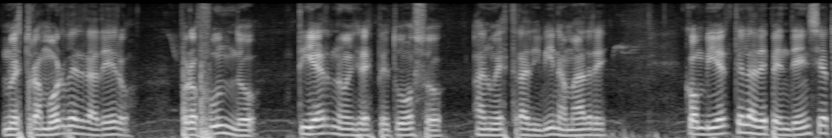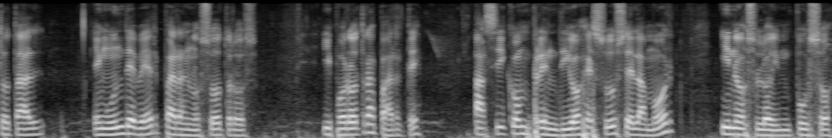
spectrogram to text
nuestro amor verdadero, profundo, tierno y respetuoso a nuestra Divina Madre convierte la dependencia total en un deber para nosotros. Y por otra parte, así comprendió Jesús el amor y nos lo impuso.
